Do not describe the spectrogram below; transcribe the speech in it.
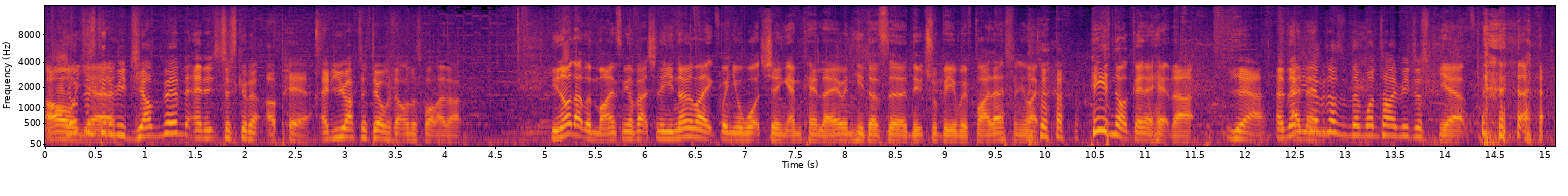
oh you're just yeah. going to be jumping and it's just going to appear. And you have to deal with it on the spot like that. You know what that reminds me of actually? You know like when you're watching MK Leo and he does the neutral B with Byleth and you're like, he's not going to hit that. Yeah, and then And he never does it. Then one time he just, Yeah. and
